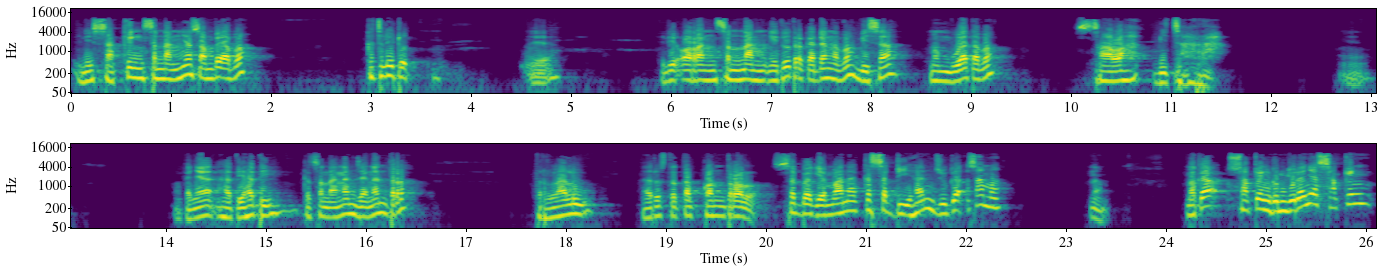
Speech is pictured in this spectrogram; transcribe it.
Ini saking senangnya sampai apa? Kecelidut. Ya. Jadi orang senang itu terkadang apa? Bisa membuat apa? Salah bicara. Ya. Makanya hati-hati, kesenangan jangan ter terlalu harus tetap kontrol. Sebagaimana kesedihan juga sama. Nah, maka saking gembiranya, saking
